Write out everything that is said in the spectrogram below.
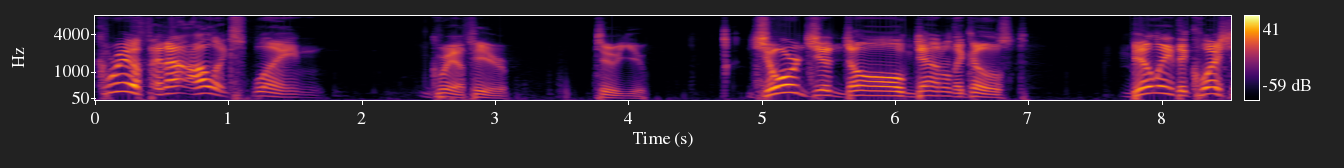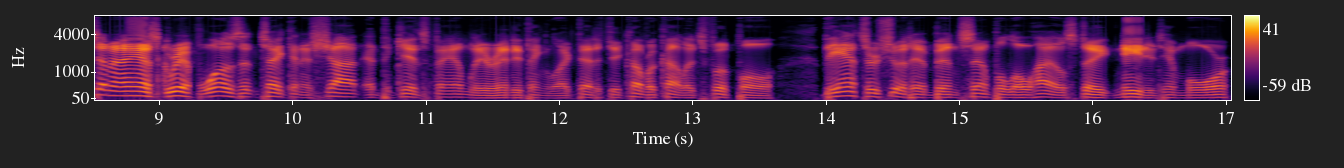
Griff, and I'll explain Griff here to you. Georgia dog down on the coast. Billy, the question I asked Griff wasn't taking a shot at the kid's family or anything like that. If you cover college football, the answer should have been simple. Ohio State needed him more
